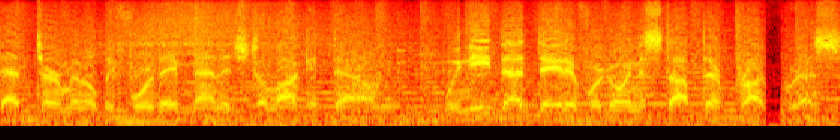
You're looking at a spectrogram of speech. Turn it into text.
that terminal before they manage to lock it down. We need that data if we're going to stop their progress.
